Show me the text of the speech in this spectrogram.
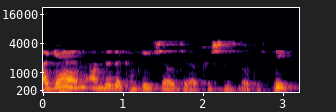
again under the complete shelter of Krishna's lotus feet.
